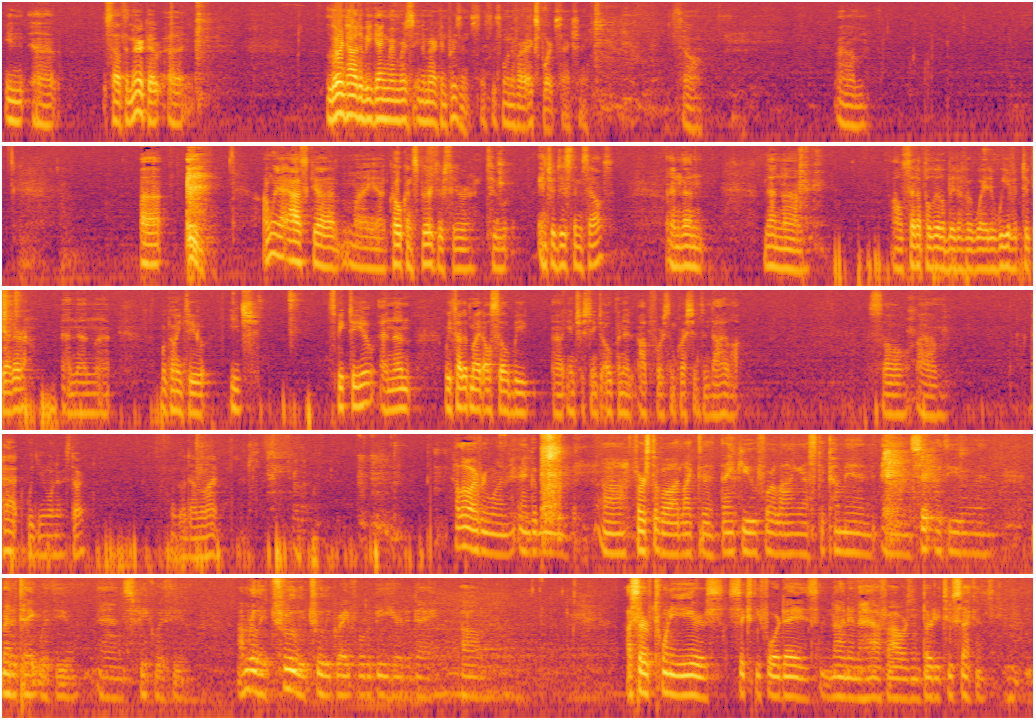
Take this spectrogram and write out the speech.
in South America learned how to be gang members in American prisons. This is one of our exports, actually. So, um, uh, I'm going to ask uh, my uh, co-conspirators here to introduce themselves, and then then um, I'll set up a little bit of a way to weave it together, and then uh, we're going to each speak to you, and then we thought it might also be uh, interesting to open it up for some questions and dialogue. So, um, Pat, would you want to start? We'll go down the line. Hello, everyone, and good morning. Uh, first of all, I'd like to thank you for allowing us to come in and sit with you and meditate with you and speak with you. I'm really, truly, truly grateful to be here today. Um, I served 20 years, 64 days, nine and a half hours, and 32 seconds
